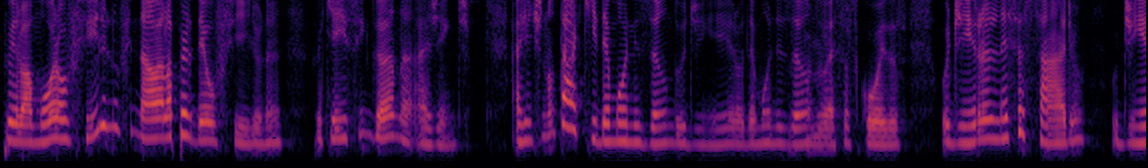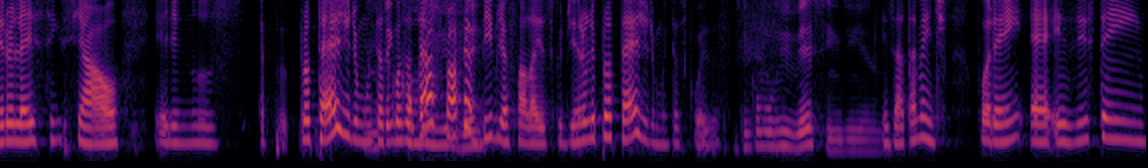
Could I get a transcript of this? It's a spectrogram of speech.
pelo amor ao filho e no final ela perdeu o filho, né? Porque isso engana a gente. A gente não está aqui demonizando o dinheiro, demonizando Exatamente. essas coisas. O dinheiro é necessário, o dinheiro ele é essencial, ele nos é, protege de muitas coisas. Até a viver. própria Bíblia fala isso, que o dinheiro ele protege de muitas coisas. Não tem como viver sem dinheiro. Né? Exatamente. Porém, é, existem.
